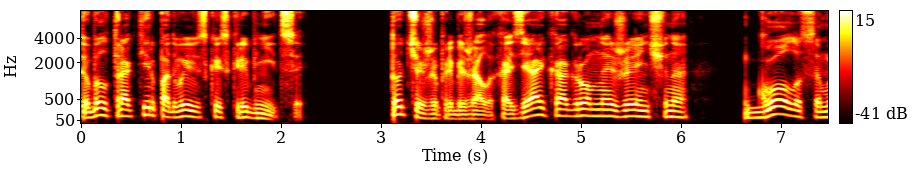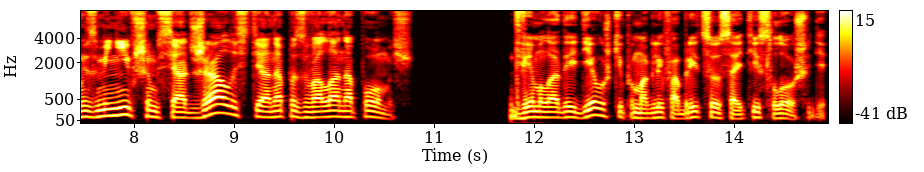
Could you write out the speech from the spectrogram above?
то был трактир под вывеской «Скребницы». Тотчас же прибежала хозяйка, огромная женщина. Голосом, изменившимся от жалости, она позвала на помощь. Две молодые девушки помогли Фабрицио сойти с лошади.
